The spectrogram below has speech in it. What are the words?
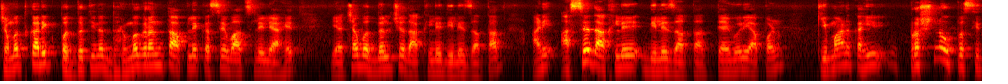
चमत्कारिक पद्धतीनं धर्मग्रंथ आपले कसे वाचलेले आहेत याच्याबद्दलचे दाखले दिले जातात आणि असे दाखले दिले जातात त्यावेळी आपण किमान काही प्रश्न उपस्थित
